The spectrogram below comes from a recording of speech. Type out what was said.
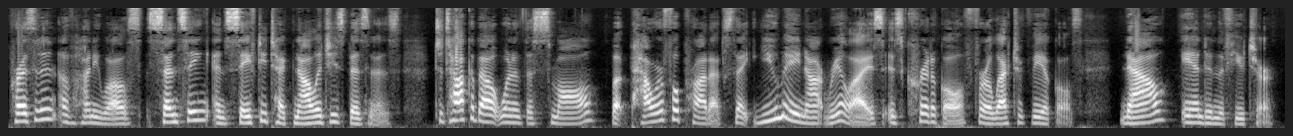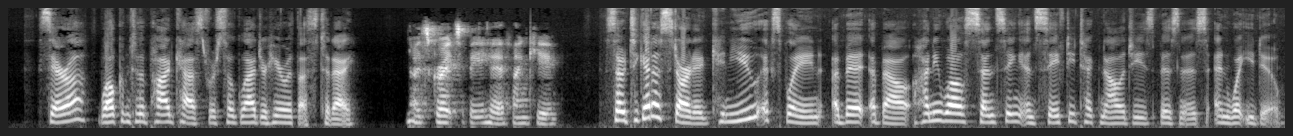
President of Honeywell's Sensing and Safety Technologies business, to talk about one of the small but powerful products that you may not realize is critical for electric vehicles now and in the future. Sarah, welcome to the podcast. We're so glad you're here with us today. No, it's great to be here. Thank you. So, to get us started, can you explain a bit about Honeywell's Sensing and Safety Technologies business and what you do?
